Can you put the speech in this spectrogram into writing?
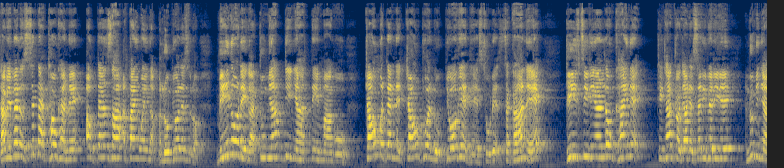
ဒါပေမဲ့လို့စစ်တပ်ထောက်ခံတဲ့အောက်တန်းစားအတိုင်းဝိုင်းကဘယ်လိုပြောလဲဆိုတော့မင်းတို့တွေကတူများပညာသင်မာကို ကျောင်းမတက်နဲ့ကျောင်းထွက်လို့ပြောခဲ့တယ်ဆိုတဲ့စကားနဲ့ဒီစီရီယန်လောက်ခိုင်းတဲ့ထင်ရှားကြော်ကြတဲ့ celebrity တွေအမှုပညာ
